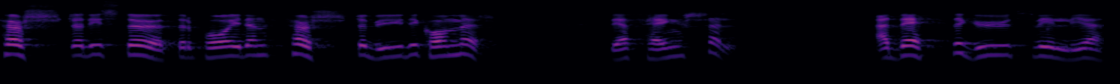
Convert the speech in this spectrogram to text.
første de støter på i den første by de kommer, det er fengsel. Er dette Guds vilje?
